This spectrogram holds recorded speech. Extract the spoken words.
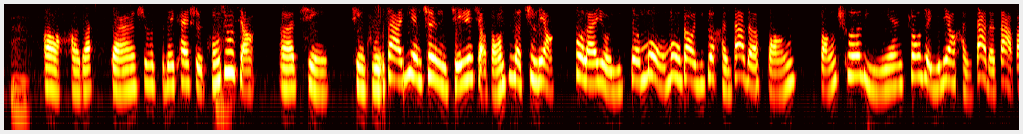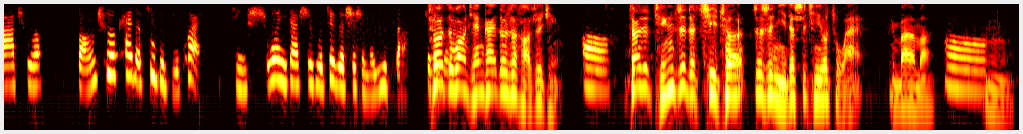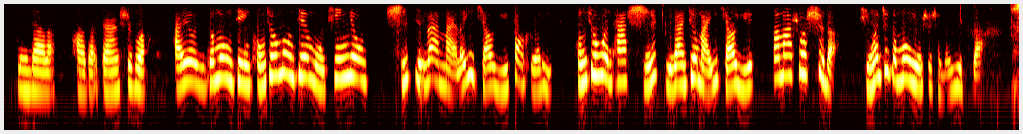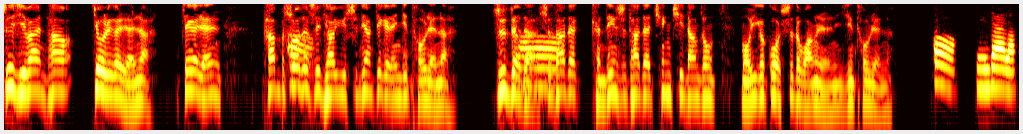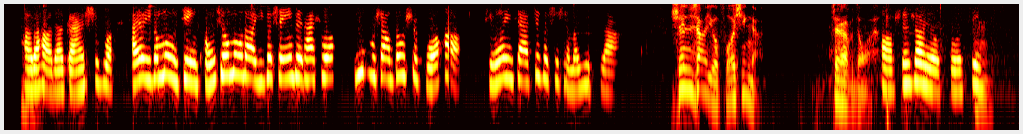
嗯。哦，好的，感恩师傅慈悲开始。同修想呃，请请菩萨验证节约小房子的质量。后来有一个梦，梦到一个很大的房。房车里面装着一辆很大的大巴车，房车开的速度不快，请问一下师傅，这个是什么意思啊？车子往前开都是好事情。哦。但是停滞的汽车，这是你的事情有阻碍，明白了吗？哦。嗯。明白了，好的，感恩师傅。还有一个梦境，同修梦见母亲用十几万买了一条鱼放河里，同修问他十几万就买一条鱼，妈妈说是的，请问这个梦又是什么意思啊？十几万，他救了个人了。这个人，他说的是一条鱼，实际上这个人已经投人了，值得的是他的，肯定是他的亲戚当中某一个过世的亡人已经投人了。哦，明白了。好的，好的，感恩师傅。还有一个梦境，同修梦到一个声音对他说：“衣服上都是佛号，请问一下，这个是什么意思啊？”身上有佛性啊，这还不懂啊？哦，身上有佛性。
